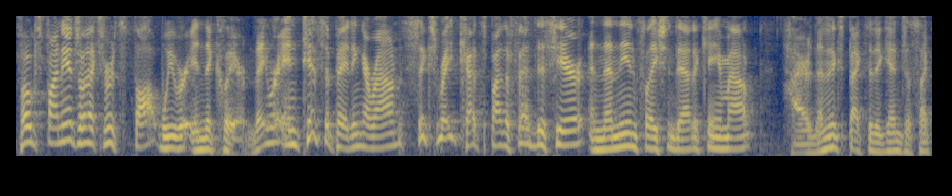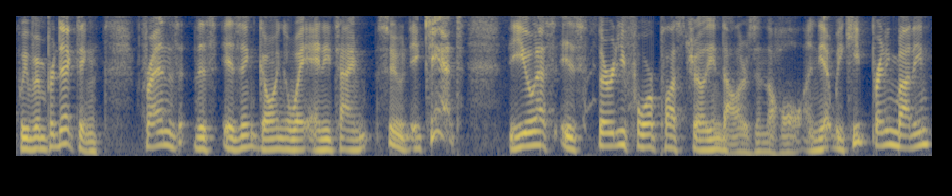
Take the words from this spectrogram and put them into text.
Folks, financial experts thought we were in the clear. They were anticipating around six rate cuts by the Fed this year, and then the inflation data came out higher than expected again, just like we've been predicting. Friends, this isn't going away anytime soon. It can't. The US is 34 plus trillion dollars in the hole, and yet we keep printing money,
